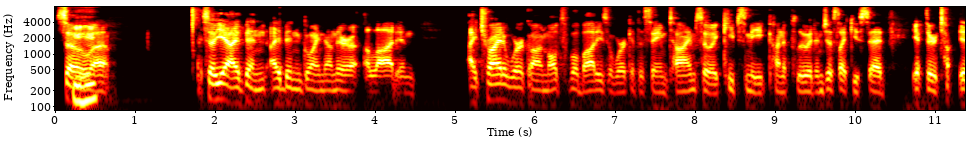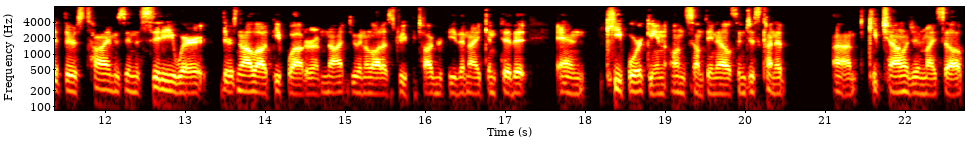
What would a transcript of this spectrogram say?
So, mm-hmm. uh, so yeah, I've been I've been going down there a lot, and I try to work on multiple bodies of work at the same time, so it keeps me kind of fluid. And just like you said, if there t- if there's times in the city where there's not a lot of people out, or I'm not doing a lot of street photography, then I can pivot and keep working on something else, and just kind of um, keep challenging myself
